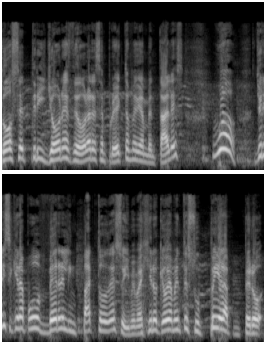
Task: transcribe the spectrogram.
12 trillones de dólares en proyectos medioambientales. ¡Wow! Yo ni siquiera puedo ver el impacto de eso y me imagino que obviamente supera, pero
